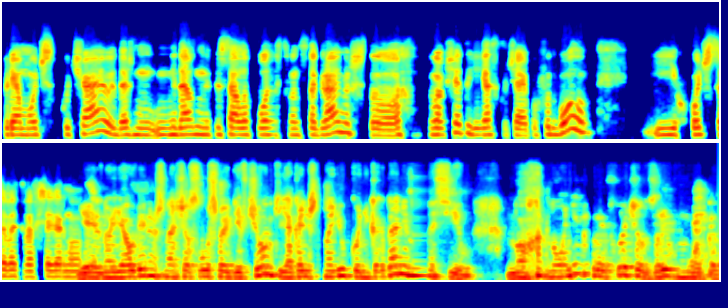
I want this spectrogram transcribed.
прям очень скучаю. Даже недавно написала пост в Инстаграме, что вообще-то я скучаю по футболу, и хочется в это все вернуться. Я, но я уверен, что нас сейчас слушают девчонки. Я, конечно, юбку никогда не носил, но, но у них происходит взрыв мозга.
